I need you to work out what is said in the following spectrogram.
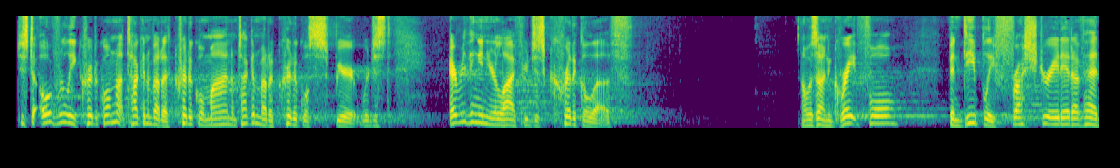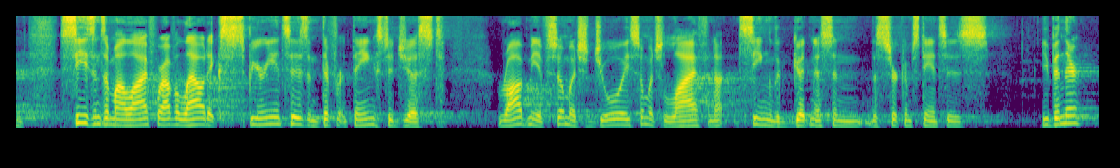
Just overly critical. I'm not talking about a critical mind, I'm talking about a critical spirit where just everything in your life you're just critical of. I was ungrateful been deeply frustrated. I've had seasons of my life where I've allowed experiences and different things to just rob me of so much joy, so much life, not seeing the goodness in the circumstances. You've been there?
